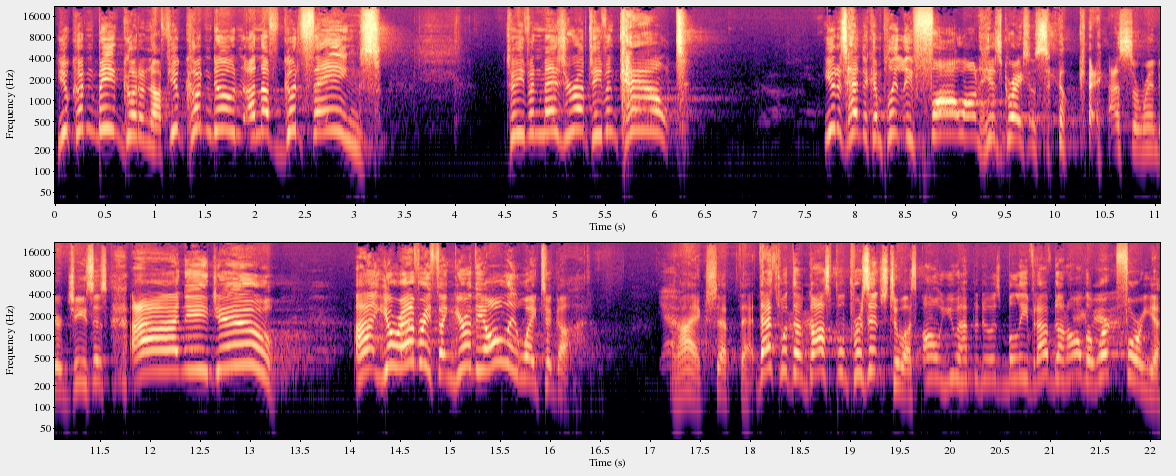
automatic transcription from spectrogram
You couldn't be good enough. You couldn't do enough good things to even measure up, to even count. You just had to completely fall on His grace and say, okay, I surrender, Jesus. I need you. I, you're everything. You're the only way to God. And I accept that. That's what the gospel presents to us. All you have to do is believe it. I've done all the work for you.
